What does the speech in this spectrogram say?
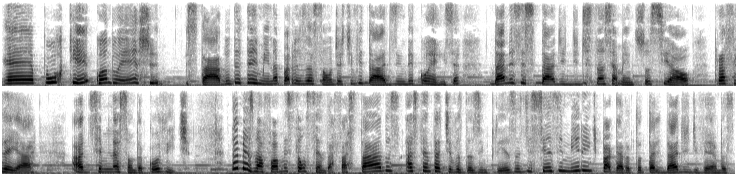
é porque quando este Estado determina a paralisação de atividades em decorrência da necessidade de distanciamento social para frear a disseminação da Covid. Da mesma forma, estão sendo afastadas as tentativas das empresas de se eximirem de pagar a totalidade de verbas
